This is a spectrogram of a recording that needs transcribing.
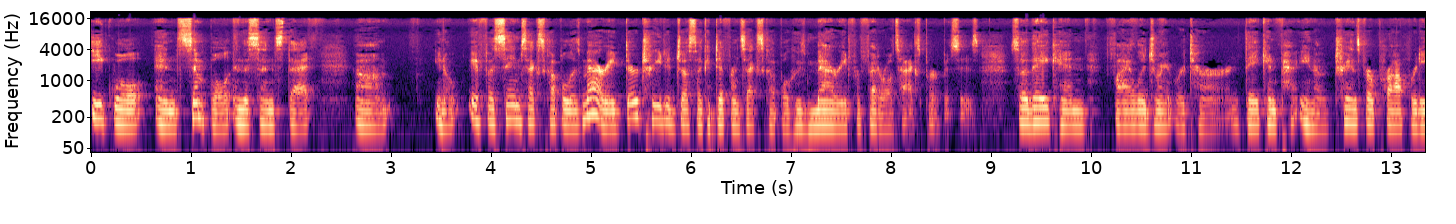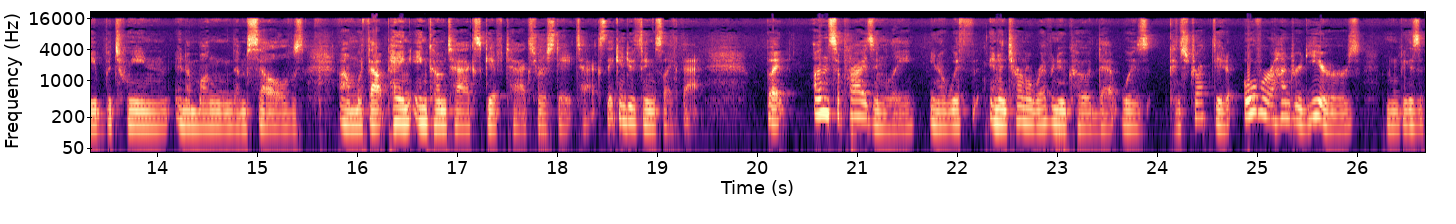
equal and simple in the sense that um, you know, if a same sex couple is married, they're treated just like a different sex couple who's married for federal tax purposes. So they can file a joint return. They can, you know, transfer property between and among themselves um, without paying income tax, gift tax, or estate tax. They can do things like that. But unsurprisingly, you know, with an internal revenue code that was constructed over 100 years, I mean, because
